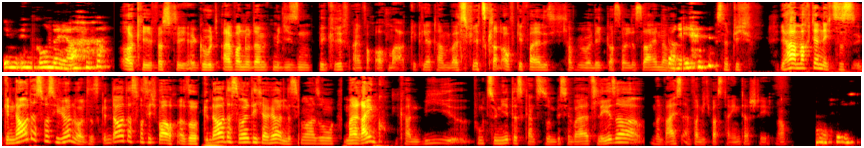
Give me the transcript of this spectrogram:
Im, Im Grunde ja. okay, verstehe. Gut, einfach nur damit wir diesen Begriff einfach auch mal abgeklärt haben, weil es mir jetzt gerade aufgefallen ist. Ich habe überlegt, was soll das sein, aber Sorry. ist natürlich ja, macht ja nichts. Das ist genau das, was ich hören wollte. Das ist genau das, was ich brauche. Also genau das wollte ich ja hören, dass ich mal so mal reingucken kann, wie funktioniert das Ganze so ein bisschen. Weil als Leser, man weiß einfach nicht, was dahinter steht. Ne? Ja, natürlich.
